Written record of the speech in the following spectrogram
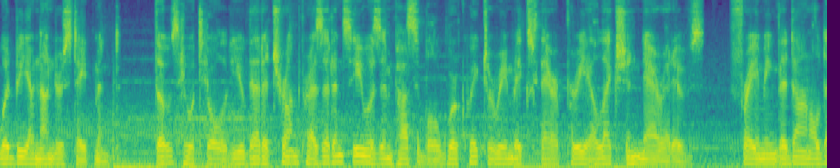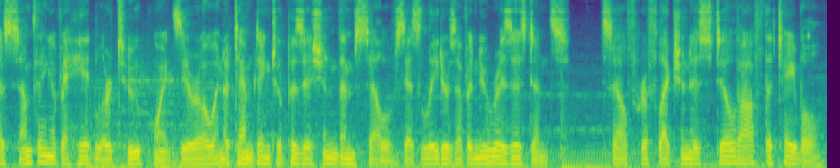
would be an understatement. Those who told you that a Trump presidency was impossible were quick to remix their pre-election narratives framing the Donald as something of a Hitler 2.0 and attempting to position themselves as leaders of a new resistance. Self-reflection is still off the table.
